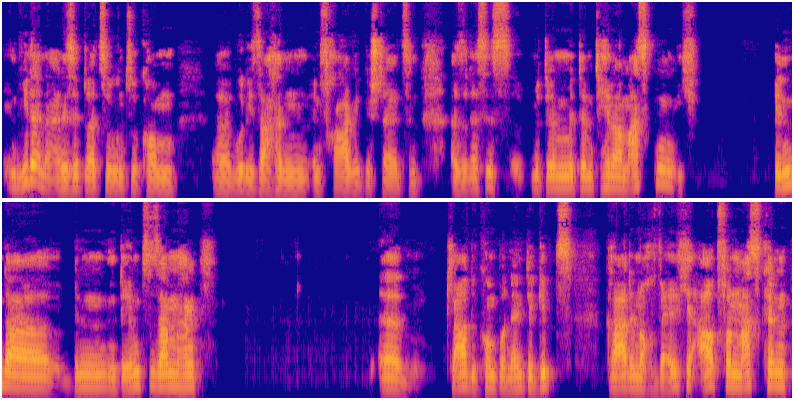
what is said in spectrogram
in wieder in eine Situation zu kommen, äh, wo die Sachen in Frage gestellt sind. Also das ist mit dem mit dem Thema Masken. Ich bin da bin in dem Zusammenhang äh, klar, die Komponente gibt's gerade noch welche Art von Masken.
